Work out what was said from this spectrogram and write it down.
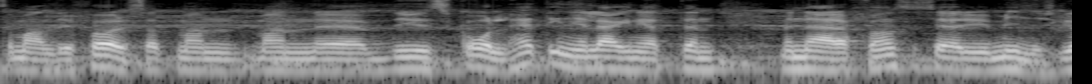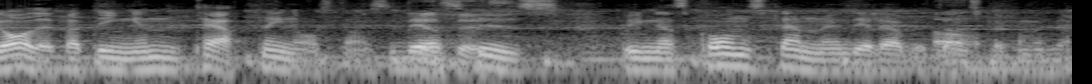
som aldrig förr. Så att man, man, eh, det är ju skållhett inne i lägenheten men nära fönstret så är det ju minusgrader för att det är ingen tätning någonstans. Deras Precis. husbyggnadskonst lämnar ju en del övrigt att önska kan man säga.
